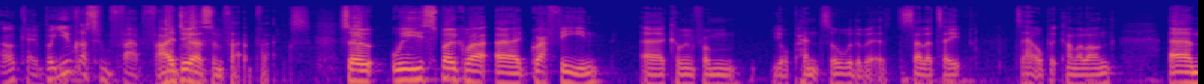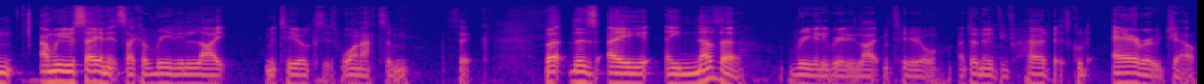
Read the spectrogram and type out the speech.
okay. But you've got some fab facts. I do have some fab facts. So we spoke about uh, graphene uh, coming from your pencil with a bit of sellotape to help it come along, um, and we were saying it's like a really light material because it's one atom thick. But there's a another really really light material. I don't know if you've heard of it. It's called aerogel.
